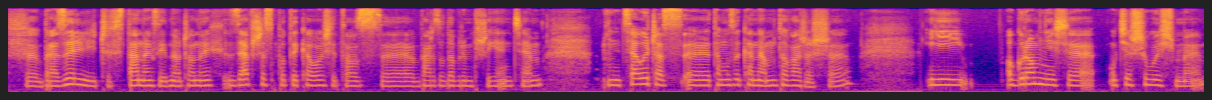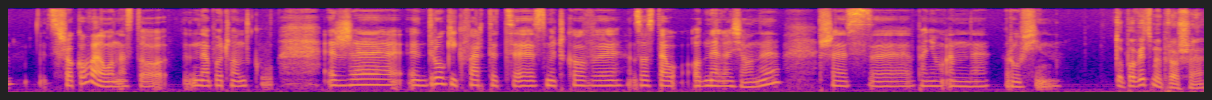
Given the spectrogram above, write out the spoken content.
w Brazylii czy w Stanach Zjednoczonych. Zawsze spotykało się to z e, bardzo dobrym przyjęciem. Cały czas e, ta muzyka nam towarzyszy i ogromnie się ucieszyłyśmy, zszokowało nas to na początku, że drugi kwartet smyczkowy został odnaleziony przez e, panią Annę Rusin. To powiedzmy proszę,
